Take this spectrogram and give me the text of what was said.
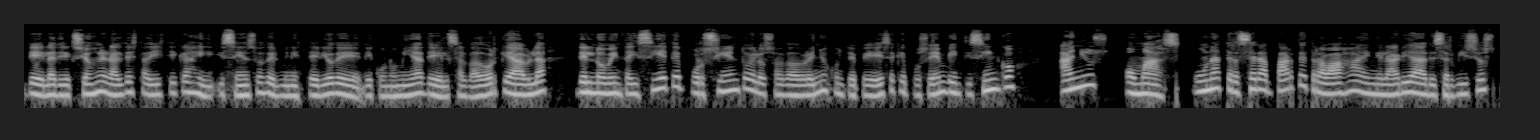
de la Dirección General de Estadísticas y, Censos del Ministerio de, de, Economía de El Salvador, que habla del 97% de los salvadoreños con TPS que poseen 25 años o más. Una tercera parte trabaja en el área de servicios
